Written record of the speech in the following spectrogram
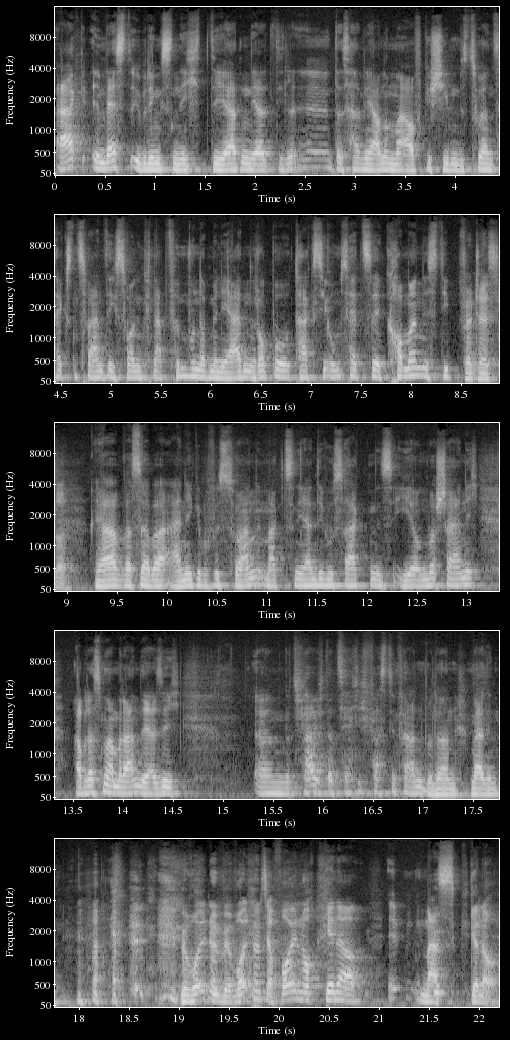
ARK Invest übrigens nicht. Die hatten ja, die, das haben wir auch nochmal aufgeschrieben, bis 2026 sollen knapp 500 Milliarden Robotaxi-Umsätze kommen. Ist die, Für Tesla. Ja, was aber einige Professoren im Aktionären, sagten, ist eher unwahrscheinlich. Aber das mal am Rande. Also ich, ähm, jetzt habe ich tatsächlich fast den Faden verloren, Martin. wir, wollten, wir wollten uns ja vorhin noch... Genau, Musk. Genau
